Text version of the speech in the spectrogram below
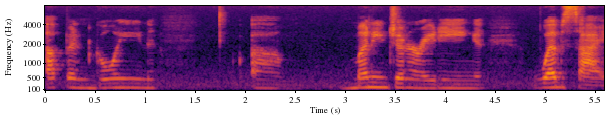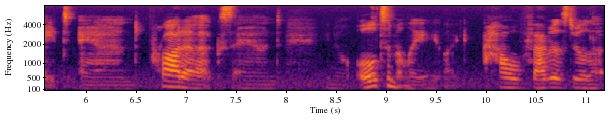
up and going um, money generating website and products and you know ultimately like how fabulous to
